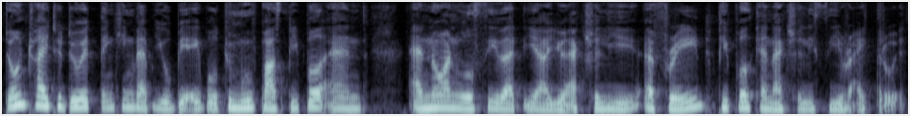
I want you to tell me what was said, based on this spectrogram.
don't try to do it thinking that you'll be able to move past people and and no one will see that yeah you're actually afraid. People can actually see right through it.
